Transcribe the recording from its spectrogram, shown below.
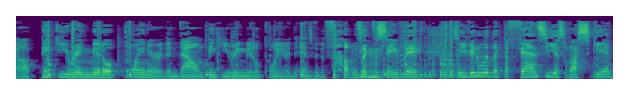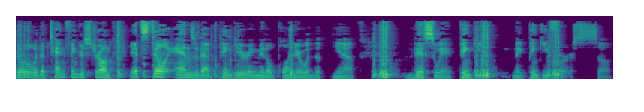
uh, pinky ring middle pointer, then down pinky ring middle pointer, that ends with the thumb. It's like the same thing. So even with like the fanciest rasgueado with a ten finger strum, it still ends with that pinky ring middle pointer with the you know this way, pinky like pinky first. So.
